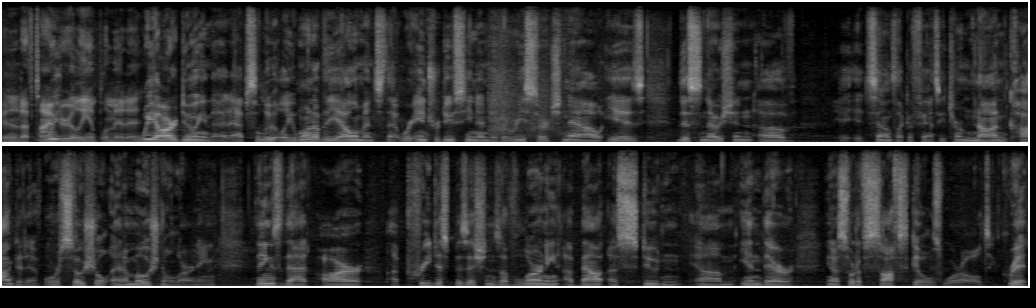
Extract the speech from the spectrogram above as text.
been enough time We- to really implement it? We are doing that, absolutely. One of the elements that we're introducing into the research now is this notion of, it sounds like a fancy term, non-cognitive or social and emotional learning, things that are uh, predispositions of learning about a student um, in their you know, sort of soft skills world, grit,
